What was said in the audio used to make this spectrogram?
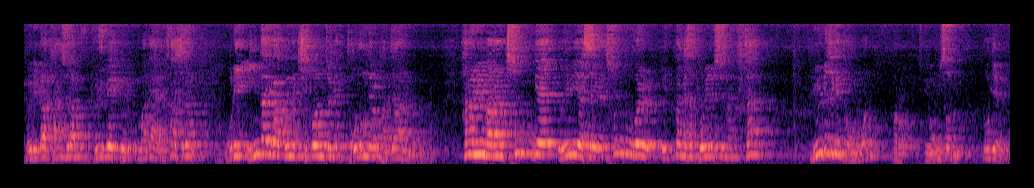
교리가 단순한 불교 교리뿐만이 아니라 사실은 우리 인간이 갖고 있는 기본적인 도덕력을 반증하는 겁니다. 하나님이 말하는 천국의 의미에서 이 천국을 이 땅에서 보여줄 수 있는 가장 윤리적인 도목은 바로 용서입니다. 복입니다.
